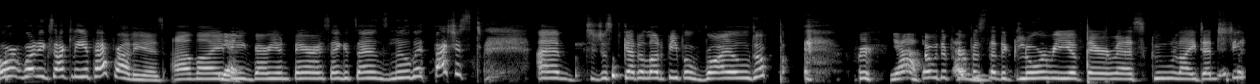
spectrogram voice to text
or what exactly a pep rally is, am I Yes. being very unfair, saying it sounds a little bit fascist, um, to just get a lot of people riled up for yeah. no other purpose Um, than the glory of their uh, school identity?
